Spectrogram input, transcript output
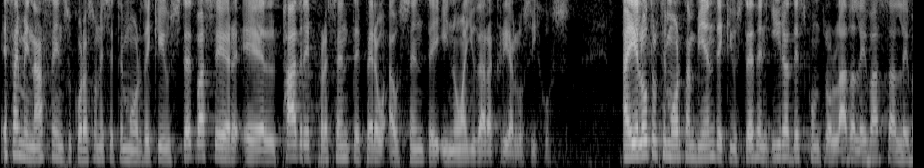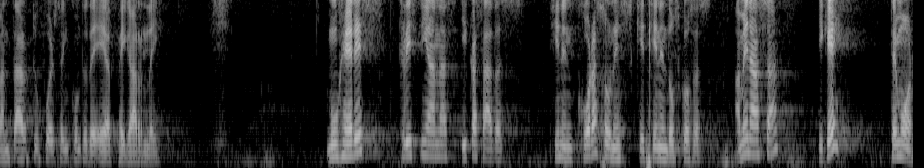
esa amenaza en su corazón, ese temor de que usted va a ser el padre presente pero ausente y no ayudar a criar los hijos. Hay el otro temor también de que usted en ira descontrolada le vas a levantar tu fuerza en contra de ella, pegarle. Mujeres cristianas y casadas tienen corazones que tienen dos cosas, amenaza y qué? Temor.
